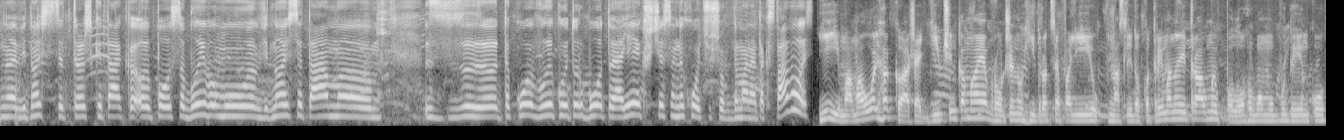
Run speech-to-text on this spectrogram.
е, відносяться трошки так е, по-особливому, відносяться там. З такою великою турботою, а я, якщо чесно, не хочу, щоб до мене так ставилось. Її мама Ольга каже, дівчинка має вроджену гідроцефалію внаслідок отриманої травми в пологовому будинку.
